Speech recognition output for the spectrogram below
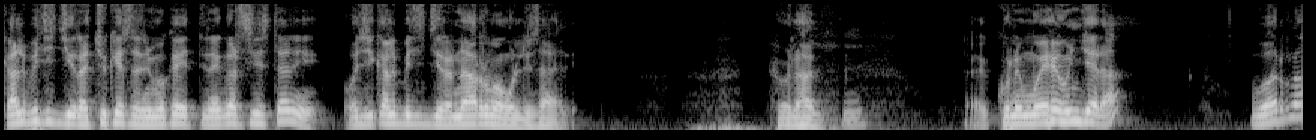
Qalbii jijjiirachuu keessanii muka ittiin agarsiistan hojii qalbii jijjiirannaa haruma mul'isaa jedhe. Kun immoo eeyyuu jedha. Warra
